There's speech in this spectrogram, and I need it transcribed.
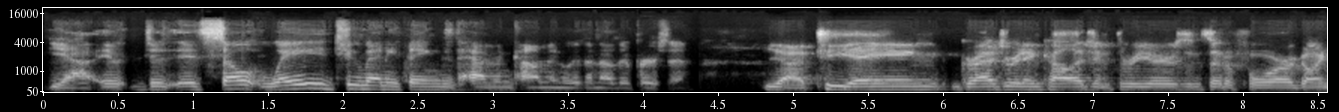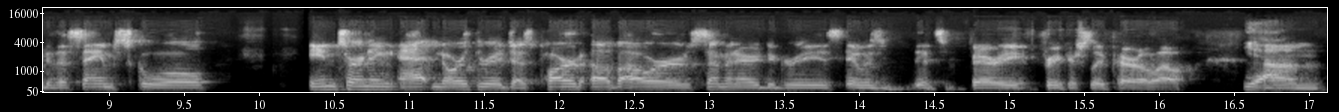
yeah, it just it's so way too many things to have in common with another person. Yeah, TAing, graduating college in three years instead of four, going to the same school interning at Northridge as part of our seminary degrees. It was it's very freakishly parallel. Yeah. Um,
